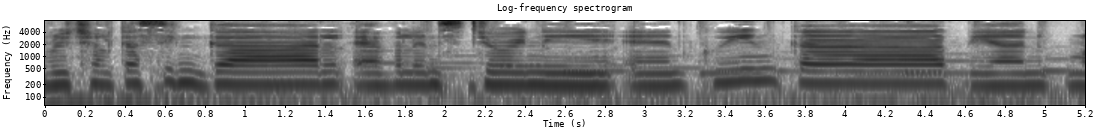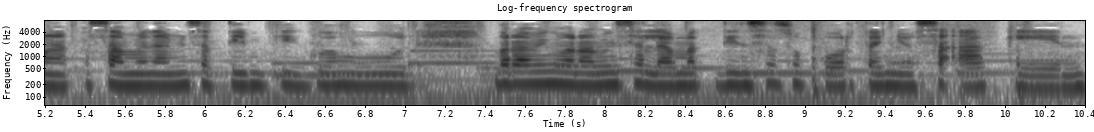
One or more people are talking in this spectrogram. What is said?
Rachel Kasingal, Evelyn's Journey, and Queen Cat. Yan, mga kasama namin sa Team Kigwahood. Maraming maraming salamat din sa suporta nyo sa akin.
